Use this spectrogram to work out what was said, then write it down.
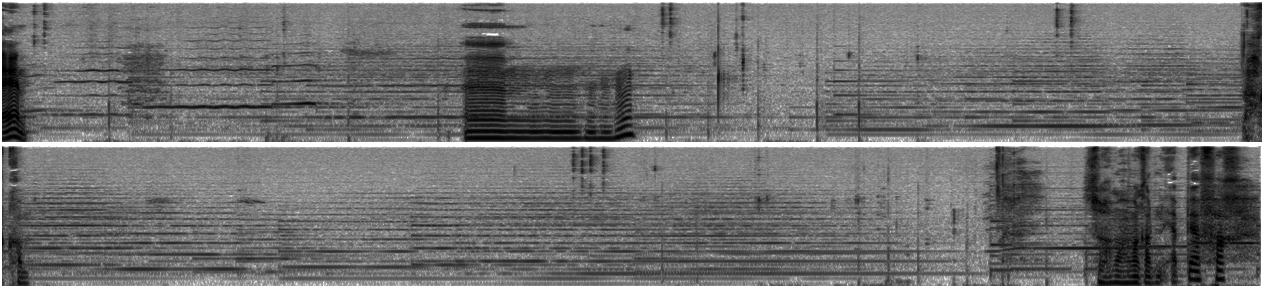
Bam. Ähm. hm, hm, hm. Ach komm. So, machen wir gerade ein Erdbeerfach.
